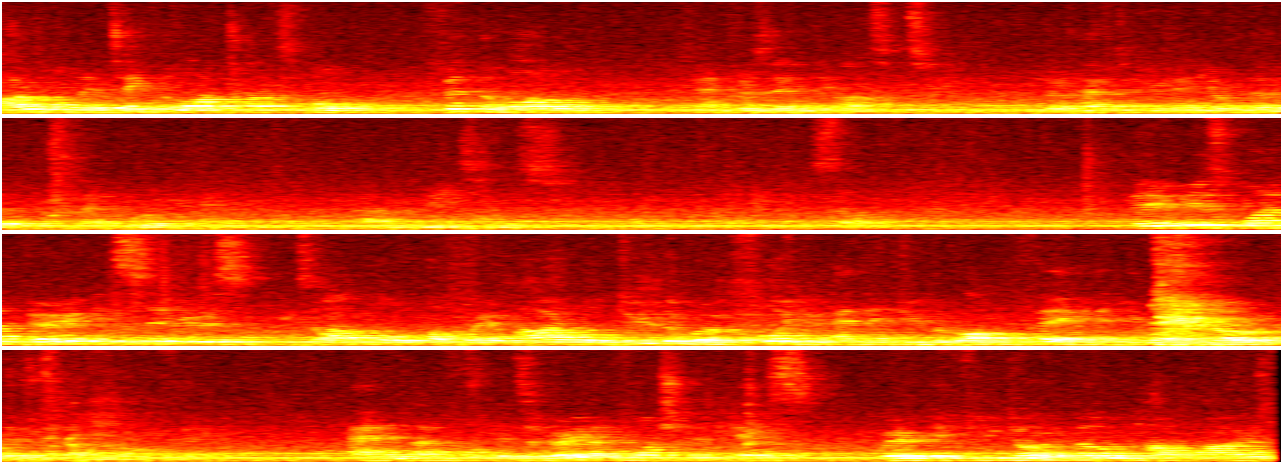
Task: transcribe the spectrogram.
R will then take the log transform, fit the model, and present the answer to you. You don't have to do any of the that work and um, maintenance yourself. There is one very insidious example of where R will do the work for you and then do the wrong thing and you won't know that it's done the wrong thing. And it's a very unfortunate case where if you don't know how R's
